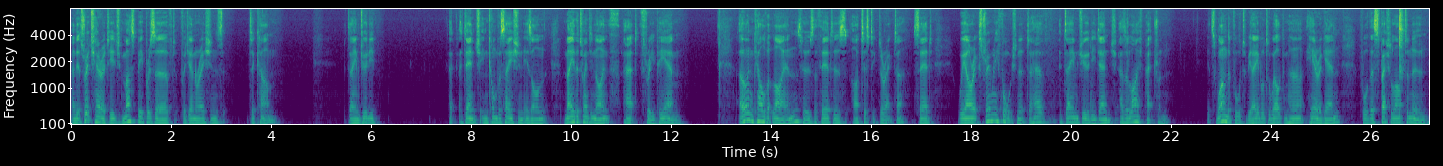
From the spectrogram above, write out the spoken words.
and its rich heritage must be preserved for generations to come. Dame Judi uh, Dench in conversation is on May the 29th at 3 pm. Owen Calvert Lyons, who's the theatre's artistic director, said, We are extremely fortunate to have Dame Judi Dench as a life patron. It's wonderful to be able to welcome her here again for this special afternoon,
